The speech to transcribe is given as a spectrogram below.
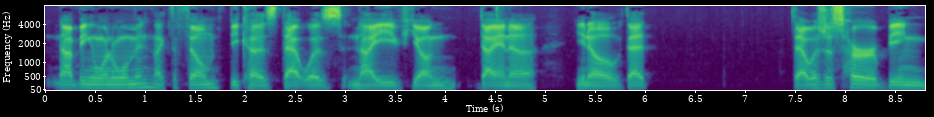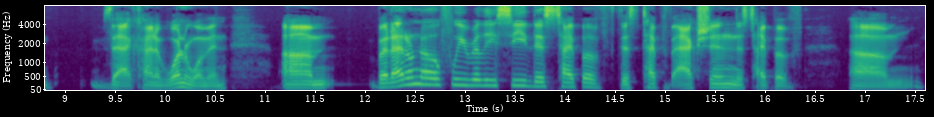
not being a wonder woman like the film because that was naive young diana you know that that was just her being that kind of wonder woman. Um but I don't know if we really see this type of this type of action, this type of um,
